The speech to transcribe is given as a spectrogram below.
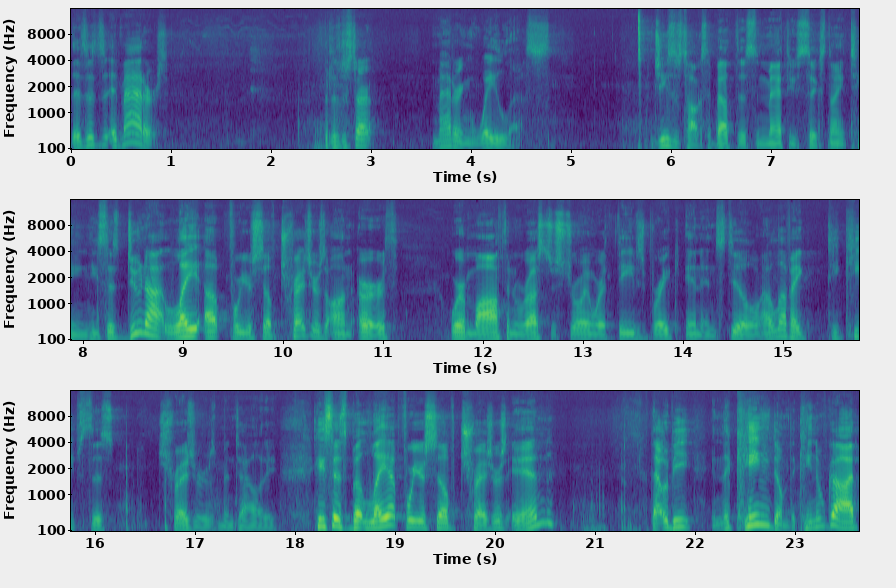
This is, it matters. But it'll start mattering way less. Jesus talks about this in Matthew 6 19. He says, Do not lay up for yourself treasures on earth where moth and rust destroy and where thieves break in and steal. I love how he keeps this treasures mentality. He says, But lay up for yourself treasures in, that would be in the kingdom, the kingdom of God,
